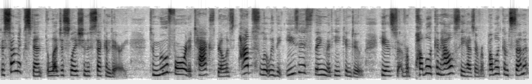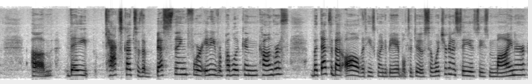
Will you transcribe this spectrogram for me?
To some extent, the legislation is secondary to move forward a tax bill is absolutely the easiest thing that he can do. He has a Republican House, he has a Republican Senate. Um, they tax cuts are the best thing for any Republican Congress, but that's about all that he's going to be able to do. So what you're going to see is these minor,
